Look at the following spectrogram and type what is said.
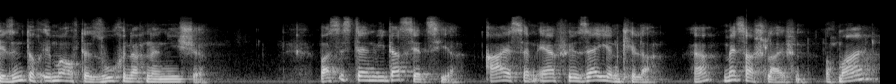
Wir sind doch immer auf der Suche nach einer Nische. Was ist denn wie das jetzt hier? ASMR für Serienkiller. Ja? Messerschleifen. Nochmal.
